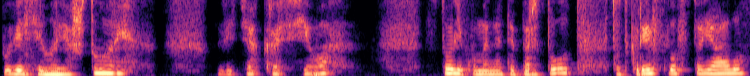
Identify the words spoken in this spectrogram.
Повісила я штори. Дивіться, як красиво. Столик у мене тепер тут, тут кресло стояло.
